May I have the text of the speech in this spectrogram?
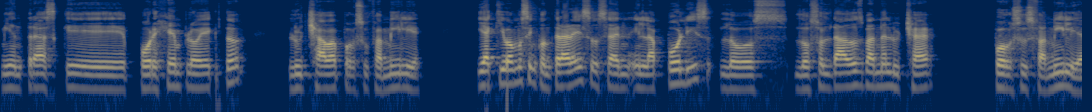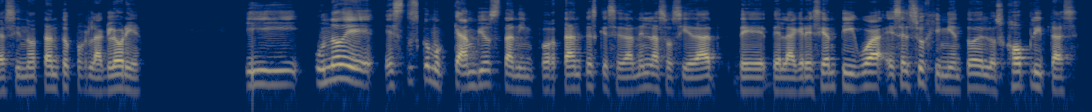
mientras que, por ejemplo, Héctor luchaba por su familia. Y aquí vamos a encontrar eso, o sea, en, la polis los, los soldados van a luchar por sus familias y no tanto por la gloria. Y uno de estos como cambios tan importantes que se dan en la sociedad de, la Grecia antigua es el surgimiento de los hoplitas,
